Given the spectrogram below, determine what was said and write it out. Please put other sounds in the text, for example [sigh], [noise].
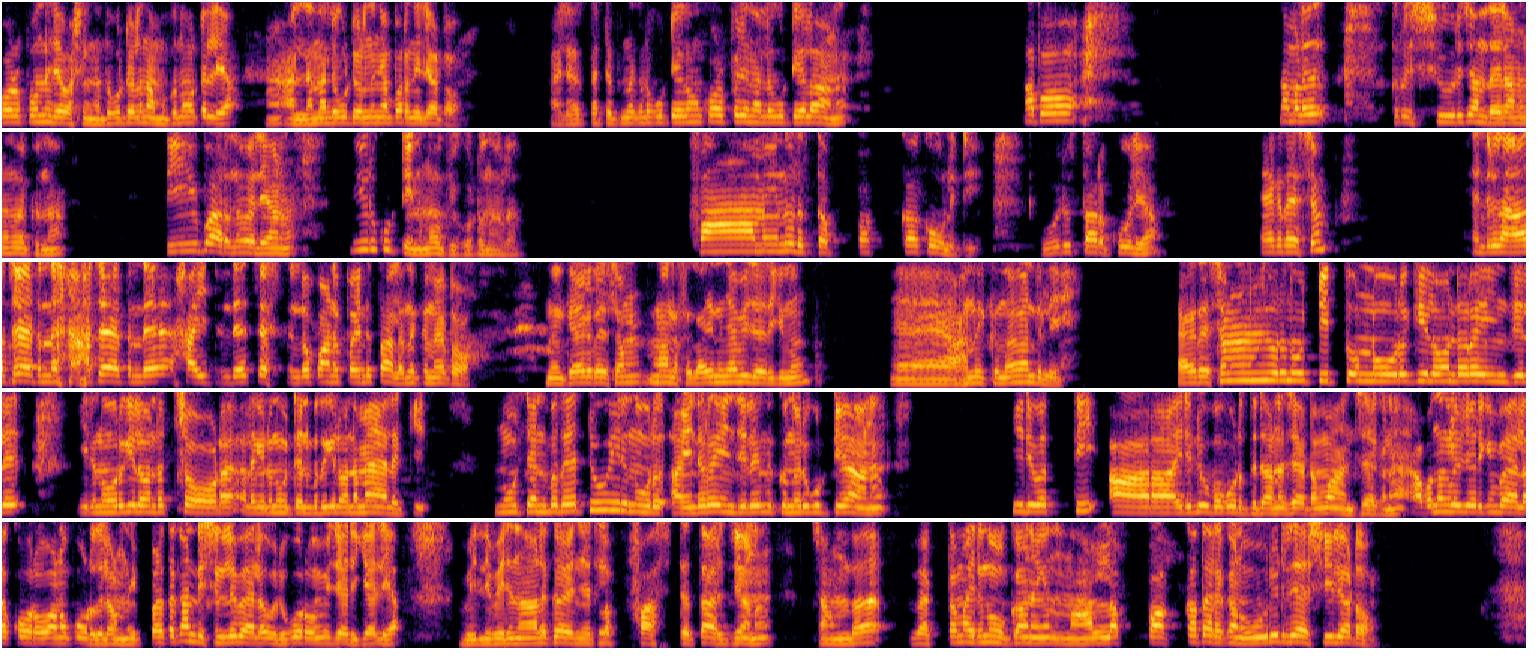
കുഴപ്പമൊന്നുമില്ല. പക്ഷെ ഇങ്ങനത്തെ കുട്ടികൾ നമുക്ക് നോട്ടില്ല അല്ല നല്ല കുട്ടികളൊന്നും ഞാൻ പറഞ്ഞില്ല കേട്ടോ. അതിൽ തെറ്റത്ത് നിൽക്കുന്ന കുട്ടികൾക്ക് കുഴപ്പമില്ല. നല്ല കുട്ടികളാണ്. അപ്പോൾ നമ്മൾ തൃശ്ശൂർ ചന്തയിലാണെന്ന് നിൽക്കുന്നത് തീ പറന്ന വിലയാണ്. ഈ ഒരു കുട്ടീനെ നോക്കിക്കോട്ടെ നിങ്ങൾ ഫാമിൽ നിന്ന് എടുത്ത പക്ക ക്വാളിറ്റി ഒരു തർക്കൂല ഏകദേശം എന്റെ ഒരു ആ ചേട്ടന്റെ ആ ചേട്ടന്റെ ഹൈറ്റിന്റെ ചെസ്റ്റിന്റെ ഒപ്പാണ് ഇപ്പം അതിന്റെ തല നിൽക്കുന്നത് കേട്ടോ. നിങ്ങൾക്ക് ഏകദേശം മനസ്സിലായി എന്ന് ഞാൻ വിചാരിക്കുന്നു. അത് നിൽക്കുന്നത് കണ്ടില്ലേ? ഏകദേശം ഒരു നൂറ്റി തൊണ്ണൂറ് കിലോന്റെ റേഞ്ചിൽ ഇരുന്നൂറ് കിലോന്റെ ചോട അല്ലെങ്കിൽ ഒരു നൂറ്റൻപത് കിലോന്റെ മേലക്ക് നൂറ്റൻപത് ടു ഇരുന്നൂറ്. അതിന്റെ റേഞ്ചിൽ നിൽക്കുന്ന ഒരു കുട്ടിയാണ്. ഇരുപത്തി ആറായിരം രൂപ കൊടുത്തിട്ടാണ് ചേട്ടൻ വാങ്ങിച്ചേക്കണേ. അപ്പോൾ നിങ്ങൾ വിചാരിക്കും വില കുറവാണോ കൂടുതലാണോ ഇപ്പോഴത്തെ കണ്ടീഷനിൽ വില ഒരു കുറവും വിചാരിക്കാനില്ല വലിയ പെരുന്നാൾ കഴിഞ്ഞിട്ടുള്ള ഫസ്റ്റത്തെ ആഴ്ചയാണ് ചന്ത വ്യക്തമായിട്ട് നോക്കുകയാണെങ്കിൽ നല്ല പക്ക തിരക്കാണ്. ഒരു രക്ഷയില്ല കേട്ടോ.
